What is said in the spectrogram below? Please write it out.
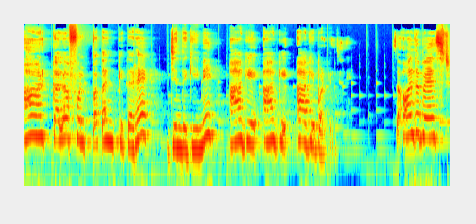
और कलरफुल पतंग की तरह ज़िंदगी में आगे आगे आगे बढ़ते जाए। सो ऑल द बेस्ट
